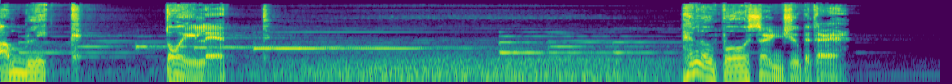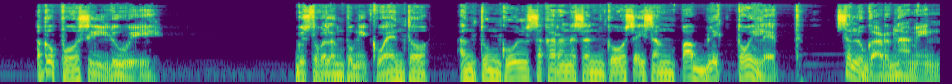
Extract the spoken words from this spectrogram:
Public Toilet Hello po, Sir Jupiter. Ako po si Louie. Gusto ko lang pong ikwento ang tungkol sa karanasan ko sa isang public toilet sa lugar namin.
